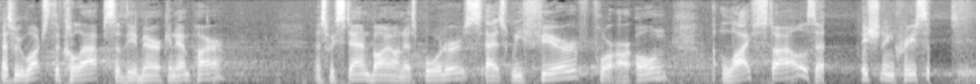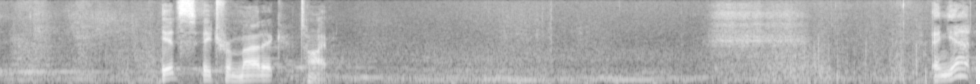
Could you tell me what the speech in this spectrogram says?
As we watch the collapse of the American empire, as we stand by on its borders, as we fear for our own lifestyles as inflation increases, it's a traumatic time. And yet,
